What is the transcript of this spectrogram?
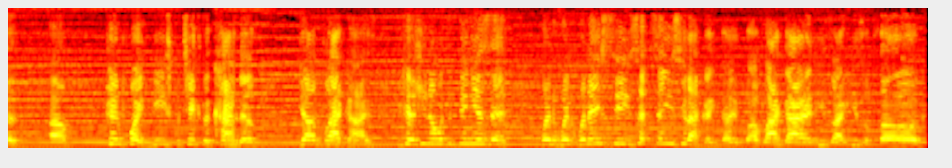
to um, pinpoint these particular kind of young black guys. Because you know what the thing is that when when, when they see say you see like a, a, a black guy and he's like he's a thug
